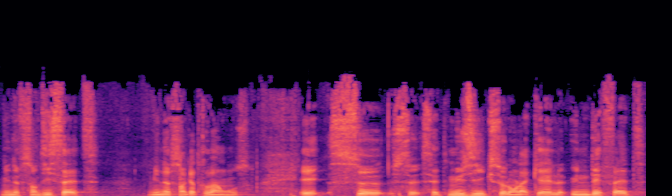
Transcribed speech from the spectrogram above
1917, 1991. Et cette musique selon laquelle une défaite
